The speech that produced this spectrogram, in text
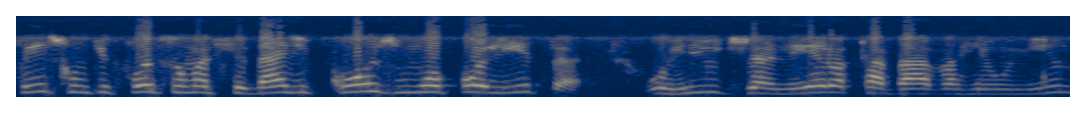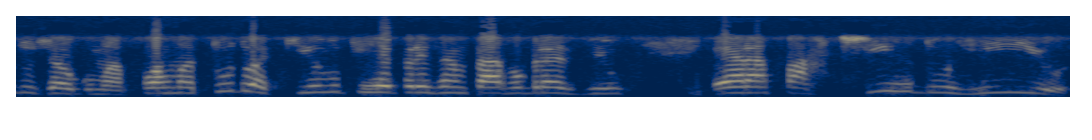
fez com que fosse uma cidade cosmopolita. O Rio de Janeiro acabava reunindo de alguma forma tudo aquilo que representava o Brasil. Era a partir do Rio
